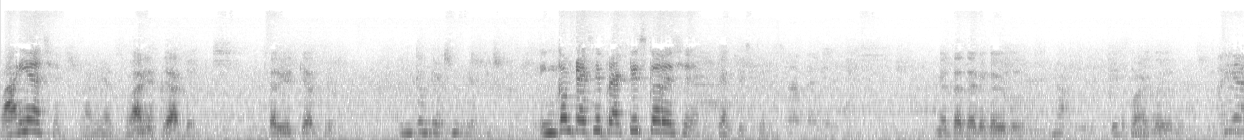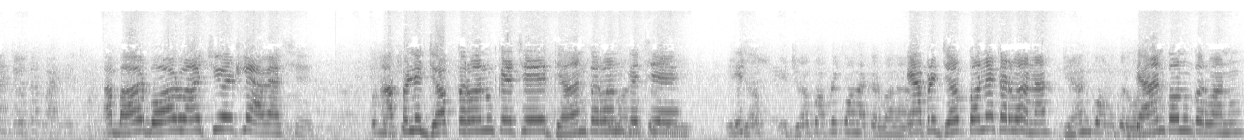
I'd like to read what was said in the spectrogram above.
વાણિયા છે. વાણિયા વાણિયા ક્યાં છે. સર્વિસ ક્યાં છે? ઇન્કમ ટેક્સની પ્રેક્ટિસ કરે છે. પ્રેક્ટિસ કરે મહેતા સાહેબે કહ્યું હતું? કોણે કહ્યું હતું? આ બહાર બોર્ડ વાંચ્યું એટલે આવ્યા છે. આપણને જપ કરવાનું કે છે ધ્યાન કરવાનું કે છે? એ જપ આપણે કોના કરવાના? એ આપણે જપ કોને કરવાના? ધ્યાન કોનું કરવાનું? ધ્યાન કોનું કરવાનું?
